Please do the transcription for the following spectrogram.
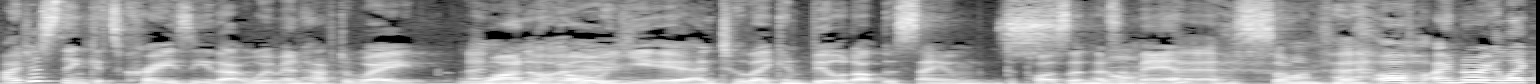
I just think it's crazy that women have to wait I one know. whole year until they can build up the same deposit as a man. fair. It's so unfair. Oh, I know. Like,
